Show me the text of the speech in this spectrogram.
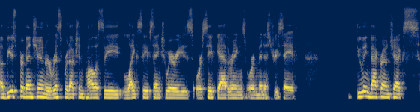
abuse prevention or risk reduction policy like safe sanctuaries or safe gatherings or ministry safe doing background checks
